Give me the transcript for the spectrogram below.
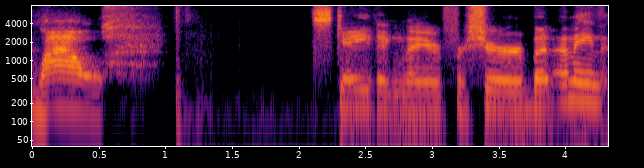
Wow. Scathing there for sure. But I mean,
